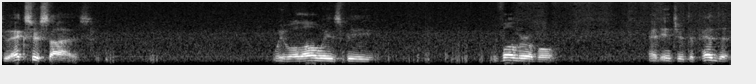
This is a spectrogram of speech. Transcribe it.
to exercise, we will always be vulnerable and interdependent.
